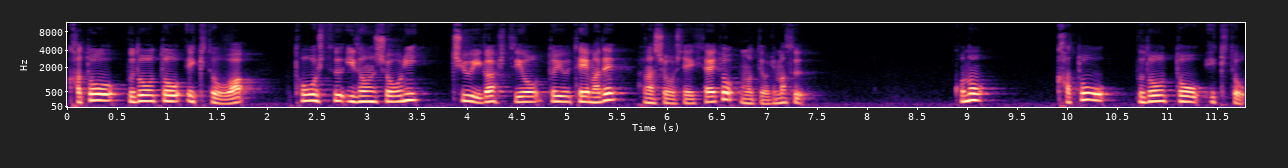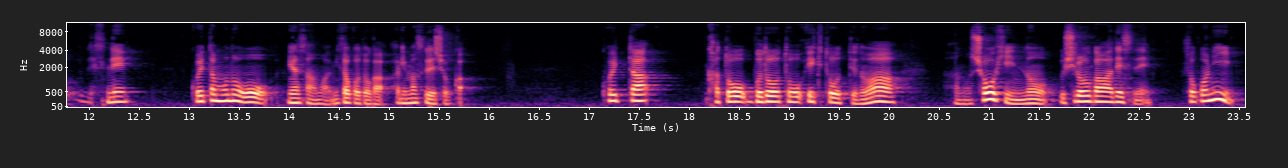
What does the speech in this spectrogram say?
加糖ブドウ糖液糖は糖質依存症に注意が必要というテーマで話をしていきたいと思っております。この加糖ブドウ糖液糖ですね。こういったものを皆さんは見たことがありますでしょうか？こういった加糖ブドウ糖液糖っていうのは、あの商品の後ろ側ですね。そこに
